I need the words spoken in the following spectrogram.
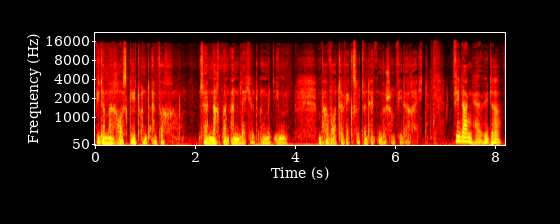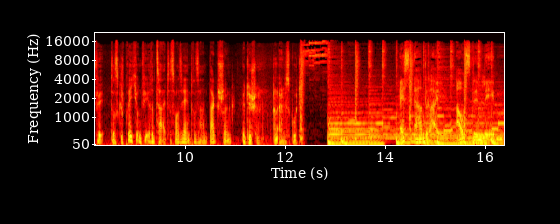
wieder mal rausgeht und einfach seinen Nachbarn anlächelt und mit ihm ein paar Worte wechselt, dann hätten wir schon viel erreicht. Vielen Dank, Herr Hüter, für das Gespräch und für Ihre Zeit. Das war sehr interessant. Dankeschön. Bitteschön und alles Gute. SR3 aus dem Leben.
